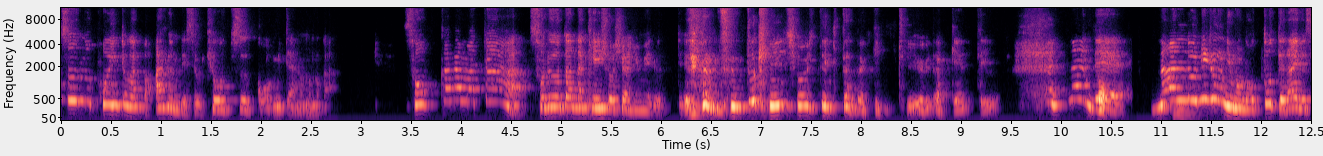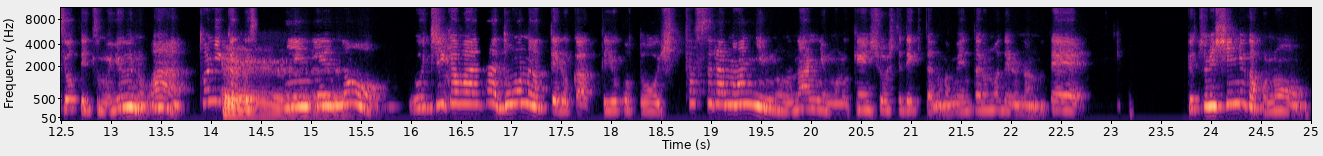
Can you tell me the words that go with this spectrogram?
通のポイントがやっぱあるんですよ共通項みたいなものが。そっからまたそれをだんだん検証し始めるっていう ずっと検証してきただけっていうだけっていう。なんで何の理論にものっとってないですよっていつも言うのはとにかく人間の内側がどうなってるかっていうことをひたすら何人も何人もの検証してできたのがメンタルモデルなので別に心理学の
